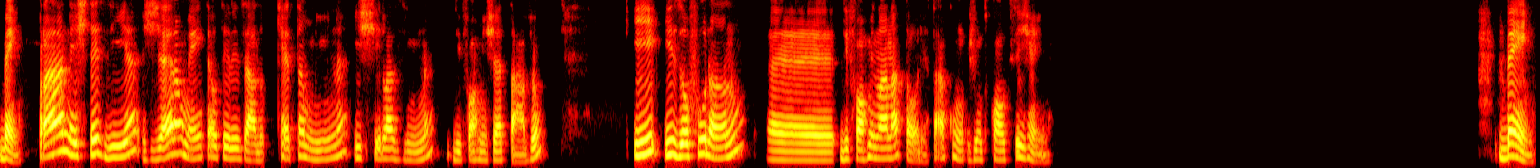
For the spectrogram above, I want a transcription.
Bem, para anestesia, geralmente é utilizado ketamina e xilazina de forma injetável e isofurano é, de forma inalatória, tá? Com, junto com oxigênio. Bem,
